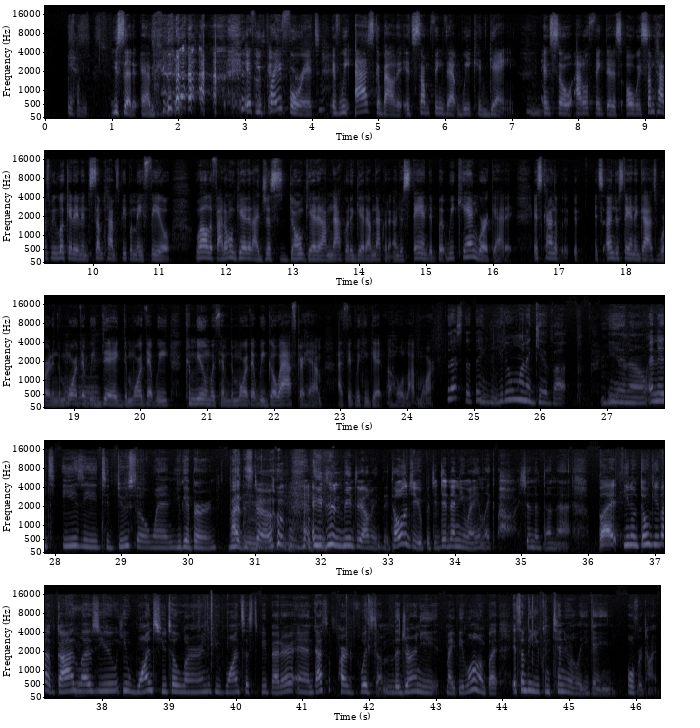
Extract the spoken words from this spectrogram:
you said it, Abby. if you pray for it, if we ask about it, it's something that we can gain. And so I don't think that it's always, sometimes we look at it and sometimes people may feel, well, if I don't get it, I just don't get it. I'm not going to get it. I'm not going to understand it. But we can work at it. It's kind of, it's understanding God's word. And the more that we dig, the more that we commune with Him, the more that we go after Him, I think we can get a whole lot more. But that's the thing. Mm-hmm. You don't want to give up. You know, and it's easy to do so when you get burned by the Mm-hmm. stove and you didn't mean to. I mean, they told you, but you did anyway. And like, oh, I shouldn't have done that. But you know, don't give up. God loves you. He wants you to learn. He wants us to be better, and that's a part of wisdom. The journey might be long, but it's something you continually gain over time.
